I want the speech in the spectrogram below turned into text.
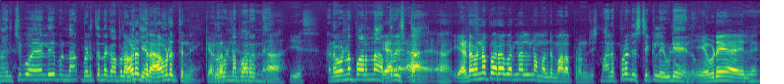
മരിച്ചു പോയാൽ ഇവിടെ തന്നെ കബറ അവിടെ തന്നെ? അവിടെ തന്നെ അത്ര ഇഷ്ടം? എടവണ്ണപ്പാറ പറഞ്ഞാൽ നമ്മളുടെ മലപ്പുറം ഡിസ്ട്രിക്ട് മലപ്പുറം ഡിസ്ട്രിക്റ്റിൽ എവിടെയായാലും. എവിടെയായാലും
